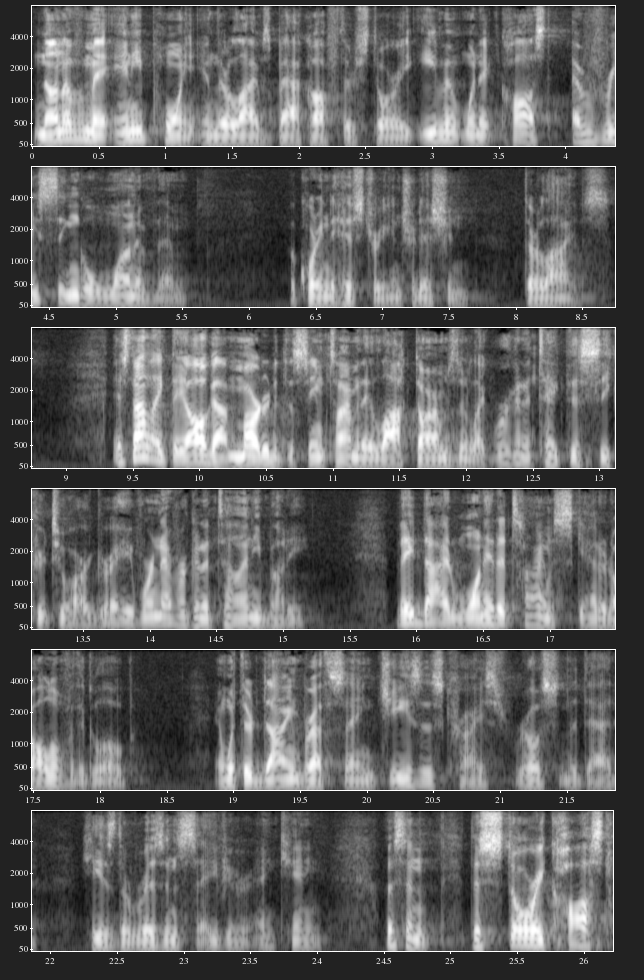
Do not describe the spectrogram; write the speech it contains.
none of them at any point in their lives back off their story, even when it cost every single one of them, according to history and tradition, their lives. It's not like they all got martyred at the same time and they locked arms and they're like, we're going to take this secret to our grave. We're never going to tell anybody. They died one at a time, scattered all over the globe and with their dying breath saying, Jesus Christ rose from the dead. He is the risen Savior and King. Listen, this story cost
